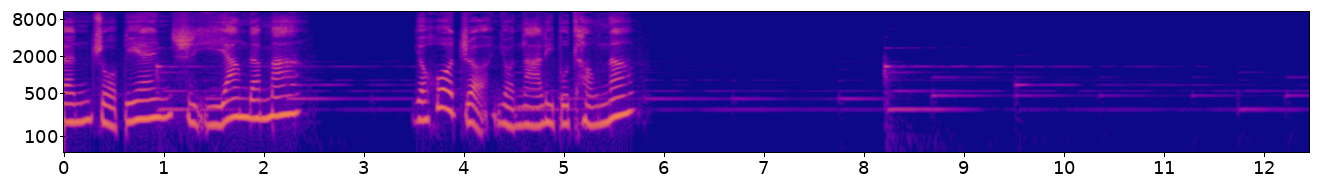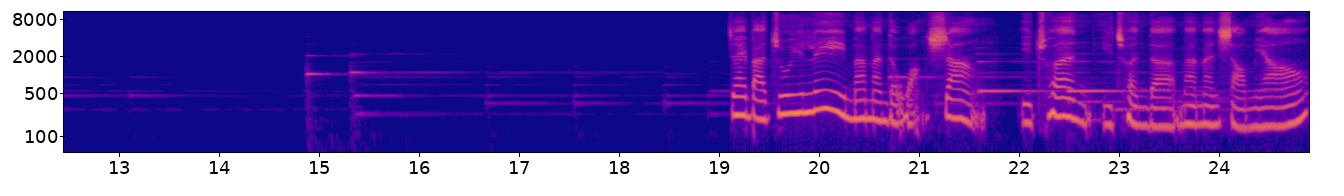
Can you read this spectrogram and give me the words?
跟左边是一样的吗？又或者有哪里不同呢？再把注意力慢慢的往上，一寸一寸的慢慢扫描，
